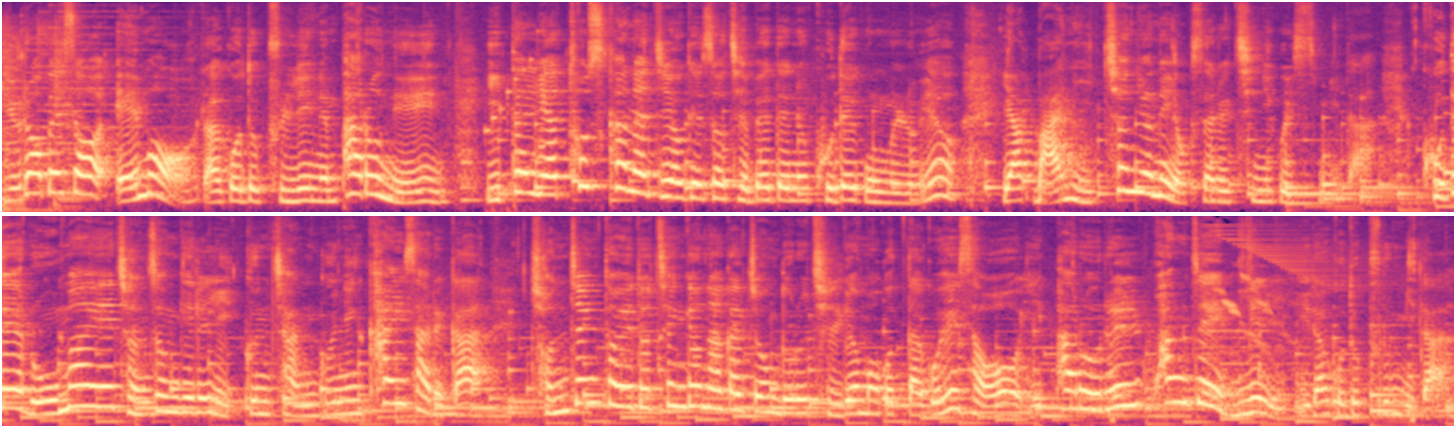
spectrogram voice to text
유럽에서 emmer라고도 불리는 farro는 이탈리아 토스카나 지역에서 재배되는 고대 곡물로요. 약 12,000년의 역사를 지니고 있습니다. 고대 로마의 전성기를 이끈 장군인 카이사르가 전쟁터에도 챙겨나갈 정도로 즐겨 먹었다고 해서 이 파로를 황제의 밀이라고도 부릅니다.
